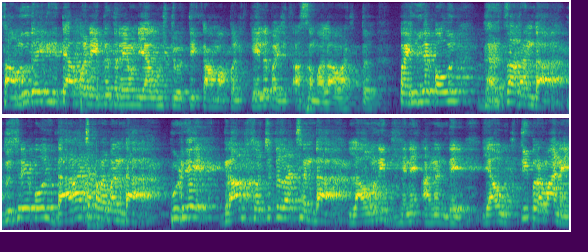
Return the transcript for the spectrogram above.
सामुदायिकरित्या आपण एकत्र येऊन या गोष्टीवरती काम आपण केलं पाहिजे असं मला वाटतं. पहिले पाऊल घरचा धंदा दुसरे पाऊल दाराच्या प्रबंधा पुढे ग्राम स्वच्छतेचा छंदा लावणी घेणे आनंदे. या उक्तीप्रमाणे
